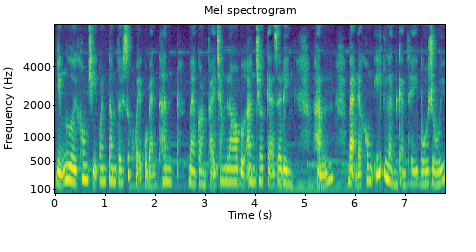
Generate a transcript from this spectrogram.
những người không chỉ quan tâm tới sức khỏe của bản thân mà còn phải chăm lo bữa ăn cho cả gia đình hẳn bạn đã không ít lần cảm thấy bối rối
